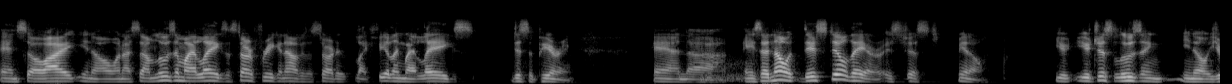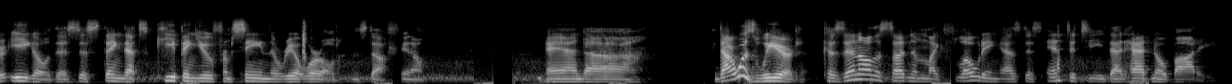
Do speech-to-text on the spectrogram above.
And so I, you know, when I said I'm losing my legs, I started freaking out because I started like feeling my legs disappearing and uh, and he said, "No, they're still there. It's just you know, you're you're just losing you know your ego. There's this thing that's keeping you from seeing the real world and stuff. You know." And uh, that was weird because then all of a sudden I'm like floating as this entity that had no body,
